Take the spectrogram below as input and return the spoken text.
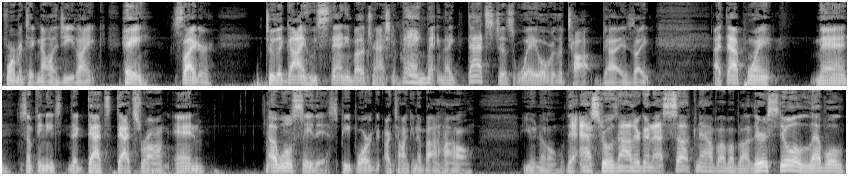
form of technology, like, hey, slider, to the guy who's standing by the trash can. Bang, bang. Like, that's just way over the top, guys. Like, at that point, man, something needs, like, that's, that's wrong. And I will say this people are, are talking about how, you know, the Astros, ah, they're going to suck now, blah, blah, blah. There's still a level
